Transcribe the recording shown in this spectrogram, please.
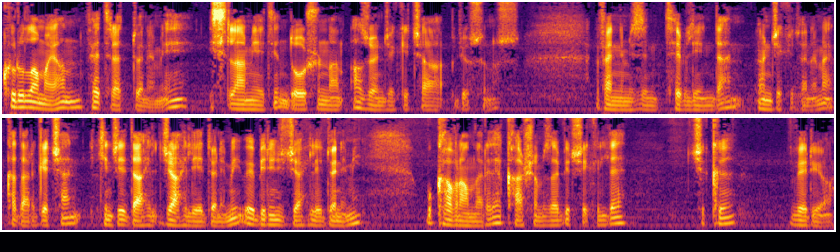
kurulamayan fetret dönemi, İslamiyet'in doğuşundan az önceki çağ biliyorsunuz. Efendimizin tebliğinden önceki döneme kadar geçen ikinci dahil cahiliye dönemi ve birinci cahiliye dönemi bu kavramları da karşımıza bir şekilde çıkı veriyor.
